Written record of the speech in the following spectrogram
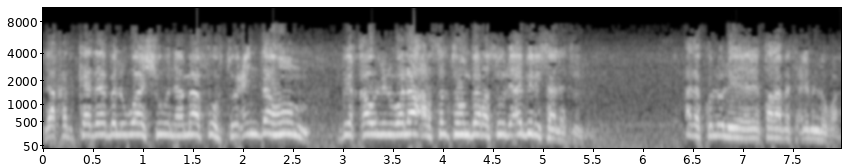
لقد كذب الواشون ما فهت عندهم بقول ولا أرسلتهم برسول أبي رسالة. هذا كله لطلبة علم اللغة.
